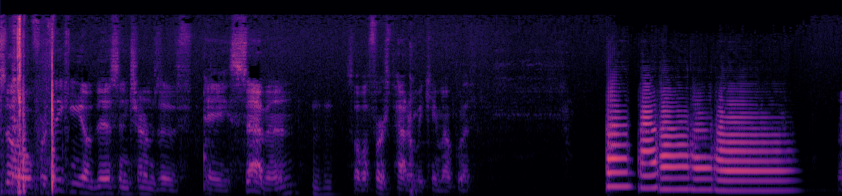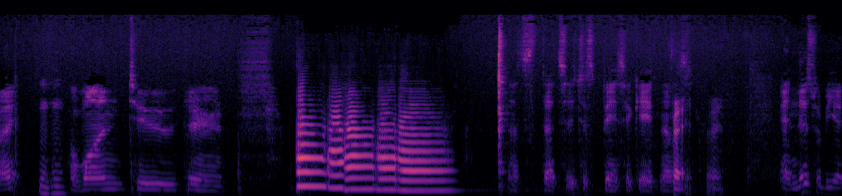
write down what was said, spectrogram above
So if we're thinking of this in terms of a 7 Mhm. so the first pattern we came up with, right? Mhm. A one, two, three. That's that's it's just basic eighth notes. Right, right. And this would be a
